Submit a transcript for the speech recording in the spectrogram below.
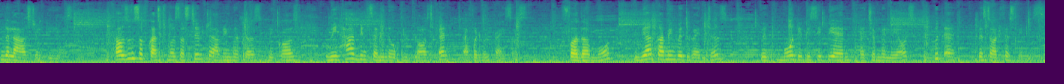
in the last 20 years. Thousands of customers are still traveling with us because we have been selling the open plots at affordable prices. Furthermore, we are coming with ventures with more DTCP and HMD layouts with uh, resort facilities.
